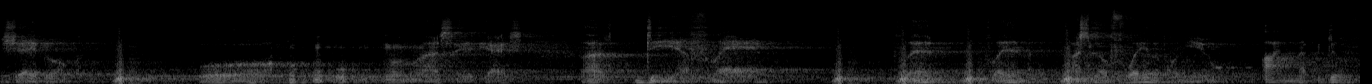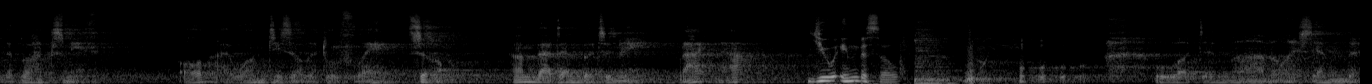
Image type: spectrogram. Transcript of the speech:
Shape up. Oh, that's it, yes. That's dear Flame. Flame, Flame, I smell flame upon you. I'm McDuff the blacksmith. All I want is a little flame. So, hand that ember to me, right now. Imbecile. What a marvelous ember.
